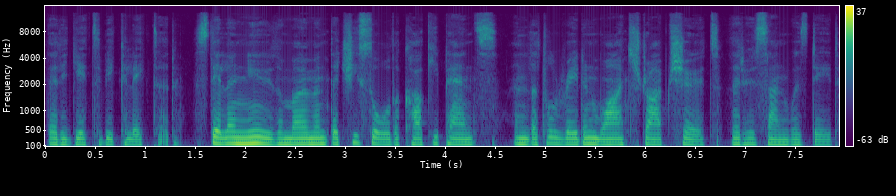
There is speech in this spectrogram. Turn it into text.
that had yet to be collected. Stella knew the moment that she saw the khaki pants and little red and white striped shirt that her son was dead.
